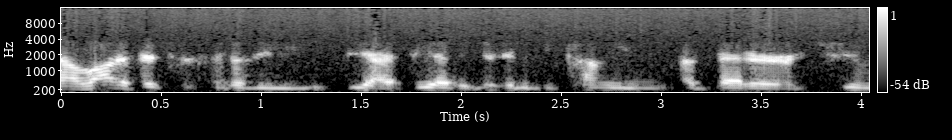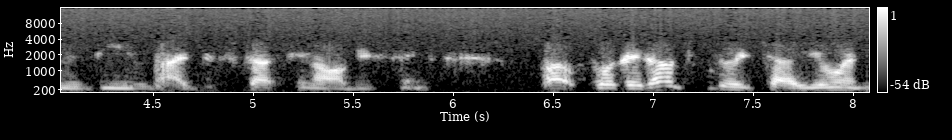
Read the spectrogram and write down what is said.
Now, a lot of this is sort of the the idea that you're going to be becoming a better human being by discussing all these things. But what they don't really tell you, and,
